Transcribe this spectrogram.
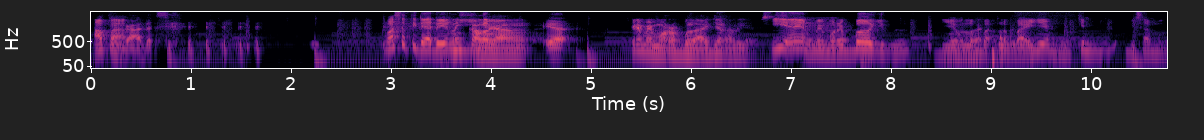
Apa? Enggak ada sih. Masa tidak ada yang Ini kalau yang ya kira memorable aja kali ya. Iya, yang Hmm. memorable gitu. Ya leba, lebaynya mungkin bisa meng,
